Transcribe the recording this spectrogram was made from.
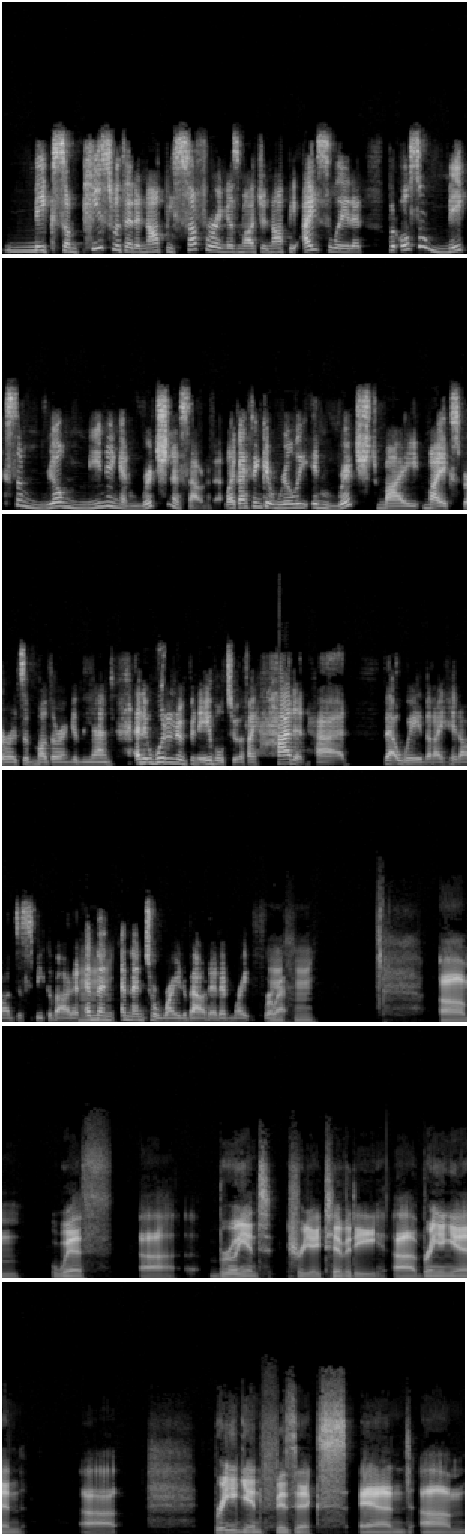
make some peace with it and not be suffering as much and not be isolated, but also make some real meaning and richness out of it. Like I think it really enriched my my experience of mothering in the end, and it wouldn't have been able to if I hadn't had that way that I hit on to speak about it, mm. and then mm. and then to write about it and write through mm-hmm. it. Um, with uh, brilliant creativity, uh, bringing in uh, bringing in physics and um,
